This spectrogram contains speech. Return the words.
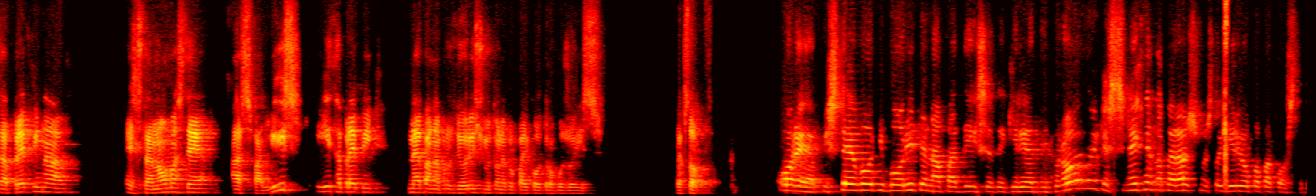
θα πρέπει να αισθανόμαστε ασφαλείς ή θα πρέπει να επαναπροσδιορίσουμε τον ευρωπαϊκό τρόπο ζωής. Ευχαριστώ. Ωραία. Πιστεύω ότι μπορείτε να απαντήσετε, κυρία Αντιπρόεδρε, και στη συνέχεια θα περάσουμε στον κύριο Παπακώστα.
